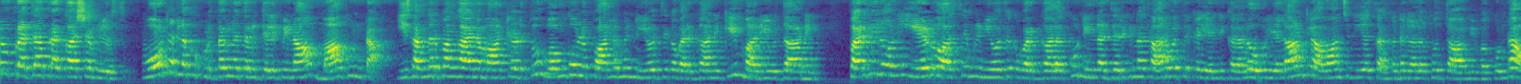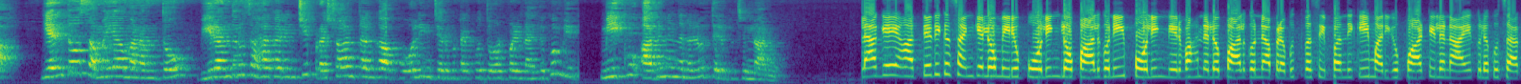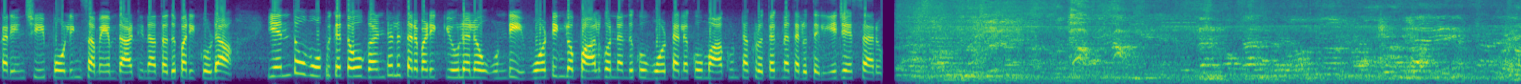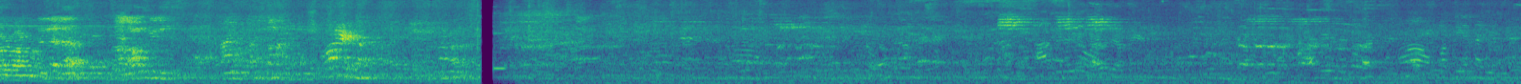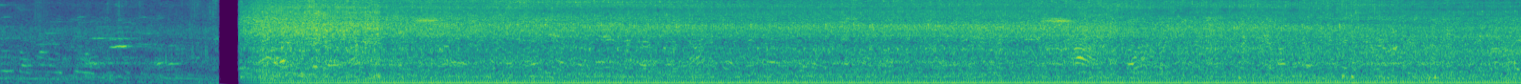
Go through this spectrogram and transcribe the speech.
ప్రకాశం news. ఓటర్లకు కృతజ్ఞతలు తెలిపిన మాగుంట. ఈ సందర్భంగా ఆయన మాట్లాడుతూ ఒంగోలు పార్లమెంట్ నియోజకవర్గానికి మరియు దాని పరిధిలోని ఏడు అసెంబ్లీ నియోజకవర్గాలకు నిన్న జరిగిన సార్వత్రిక ఎన్నికలలో ఎలాంటి అవాంఛనీయ సంఘటనలకు తావివ్వకుండా ఎంతో సమయమనంతో వీరందరూ సహకరించి ప్రశాంతంగా పోలింగ్ జరుపుటకు తోడ్పడినందుకు మీకు అభినందనలు తెలుపుచున్నాను. అలాగే అత్యధిక సంఖ్యలో మీరు పోలింగ్లో పాల్గొని పోలింగ్ నిర్వహణలో పాల్గొన్న ప్రభుత్వ సిబ్బందికి మరియు పార్టీల నాయకులకు సహకరించి పోలింగ్ సమయం దాటిన తదుపరి కూడా ఎంతో ఓపికతో గంటల తరబడి క్యూలలో ఉండి ఓటింగ్లో పాల్గొన్నందుకు ఓటర్లకు మాగుంట కృతజ్ఞతలు తెలియజేశారు. Dia nanya?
